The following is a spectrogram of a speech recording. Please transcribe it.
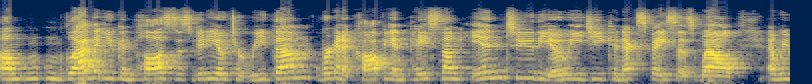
Um, I'm glad that you can pause this video to read them. We're going to copy and paste them into the OEG Connect space as well. And we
